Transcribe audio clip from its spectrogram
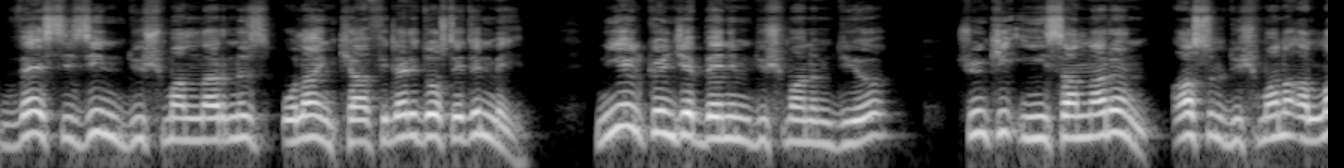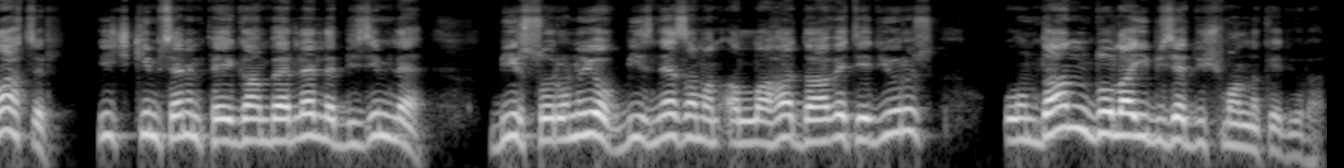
ve sizin düşmanlarınız olan kafirleri dost edinmeyin. Niye ilk önce benim düşmanım diyor? Çünkü insanların asıl düşmanı Allah'tır. Hiç kimsenin peygamberlerle bizimle bir sorunu yok. Biz ne zaman Allah'a davet ediyoruz ondan dolayı bize düşmanlık ediyorlar.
